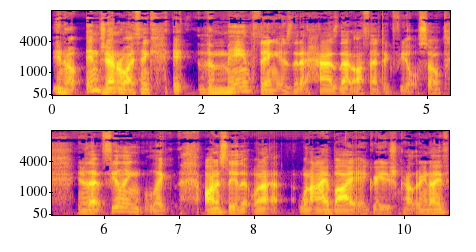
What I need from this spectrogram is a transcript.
you know, in general, I think it, the main thing is that it has that authentic feel. So, you know, that feeling like, honestly, that when I, when I buy a Great Eastern cutlery knife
